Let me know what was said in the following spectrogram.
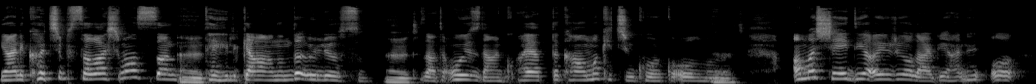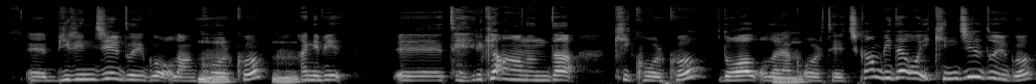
Yani kaçıp savaşmazsan Evet. tehlike anında ölüyorsun. evet. Zaten o yüzden hayatta kalmak için korku olmalı. Evet. Ama şey diye ayırıyorlar bir hani o e, birinci duygu olan korku. Hı hı. Hani bir e, tehlike anındaki korku doğal olarak Hı hı. ortaya çıkan. Bir de o ikincil duygu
